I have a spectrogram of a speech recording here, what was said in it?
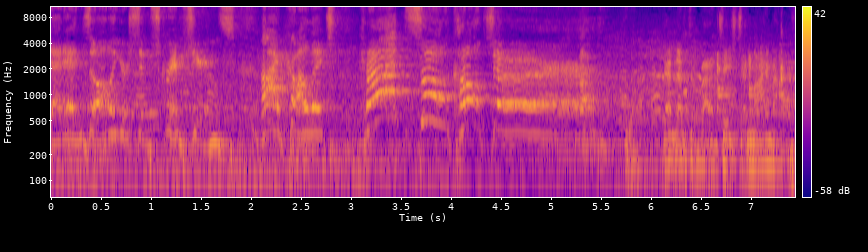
that ends all your subscriptions. I call it cancel culture! That left a bad taste in my mouth.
